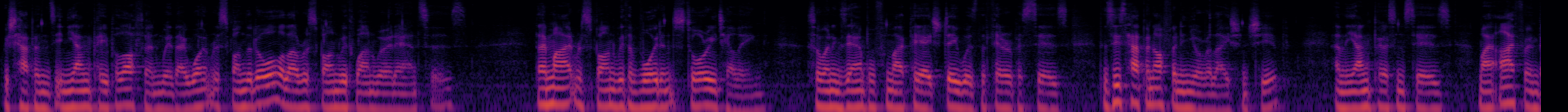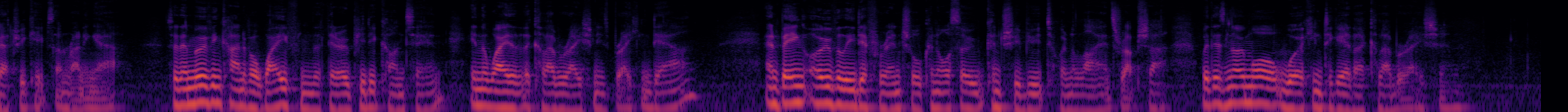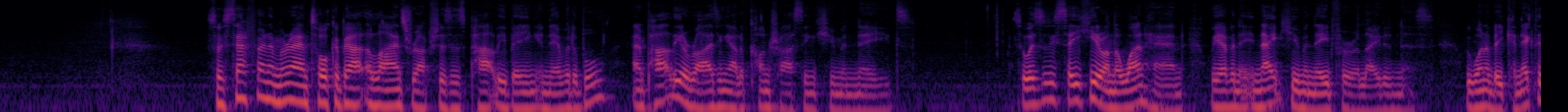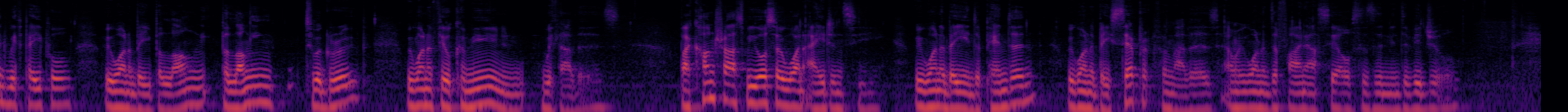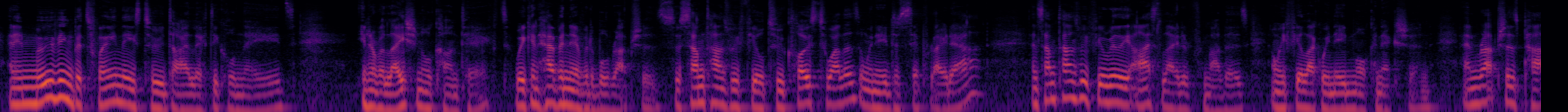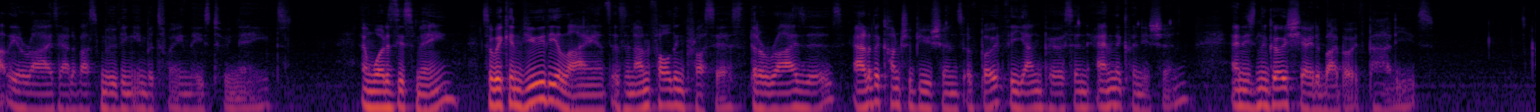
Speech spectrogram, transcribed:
which happens in young people often where they won't respond at all or they'll respond with one word answers. They might respond with avoidant storytelling. So, an example from my PhD was the therapist says, Does this happen often in your relationship? And the young person says, My iPhone battery keeps on running out. So they're moving kind of away from the therapeutic content in the way that the collaboration is breaking down. And being overly deferential can also contribute to an alliance rupture where there's no more working together collaboration. So Safran and Muran talk about alliance ruptures as partly being inevitable and partly arising out of contrasting human needs. So as we see here, on the one hand, we have an innate human need for relatedness. We want to be connected with people, we want to be belong, belonging to a group, we want to feel communion with others. By contrast, we also want agency. We want to be independent, we want to be separate from others, and we want to define ourselves as an individual. And in moving between these two dialectical needs, in a relational context, we can have inevitable ruptures. So sometimes we feel too close to others and we need to separate out. And sometimes we feel really isolated from others and we feel like we need more connection. And ruptures partly arise out of us moving in between these two needs. And what does this mean? So we can view the alliance as an unfolding process that arises out of the contributions of both the young person and the clinician and is negotiated by both parties.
